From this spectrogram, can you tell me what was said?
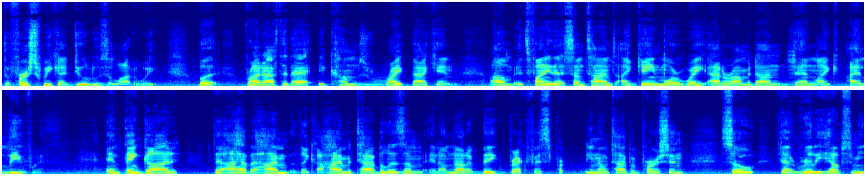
The first week, I do lose a lot of weight. But right after that, it comes right back in. Um, it's funny that sometimes I gain more weight out of Ramadan than like I leave with. And thank God that I have a high like a high metabolism and I'm not a big breakfast you know type of person so that really helps me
